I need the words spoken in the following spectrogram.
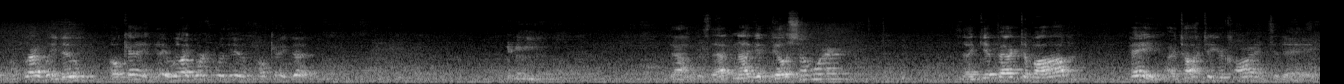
I'm glad we do. Okay, hey, we like working with you. Okay, good. Now, does that nugget go somewhere? Does that get back to Bob? Hey, I talked to your client today,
